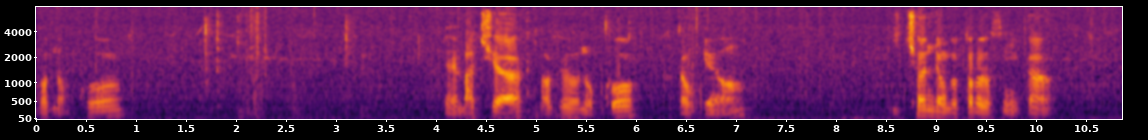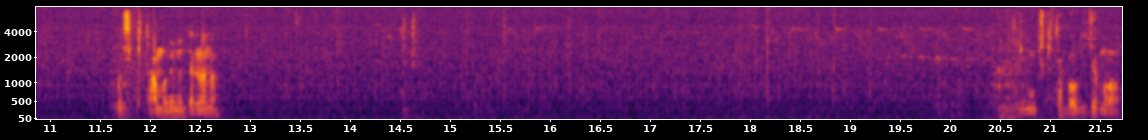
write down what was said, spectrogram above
넣고 네, 마취약 먹여놓고 갔다 올게요 2000 정도 떨어졌으니까 50개 다 먹이면 되려나? 음, 50개 다 먹이죠 뭐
